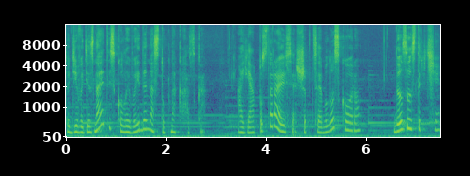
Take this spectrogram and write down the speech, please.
Тоді ви дізнаєтесь, коли вийде наступна казка. А я постараюся, щоб це було скоро. До зустрічі!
